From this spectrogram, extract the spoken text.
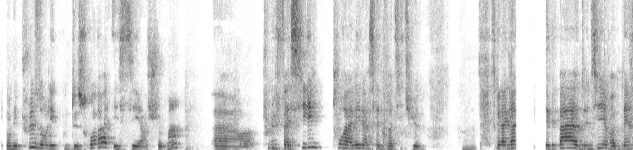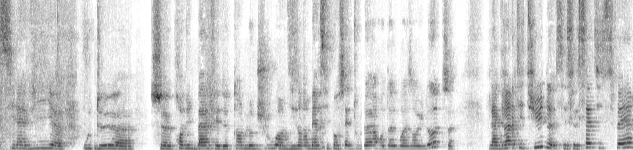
et on est plus dans l'écoute de soi, et c'est un chemin euh, plus facile pour aller vers cette gratitude. Hmm. Parce que la gratitude, c'est pas de dire merci la vie euh, ou de se prendre une baffe et de tendre l'autre joue en disant merci pour cette douleur, donne-moi-en une autre. La gratitude, c'est se satisfaire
